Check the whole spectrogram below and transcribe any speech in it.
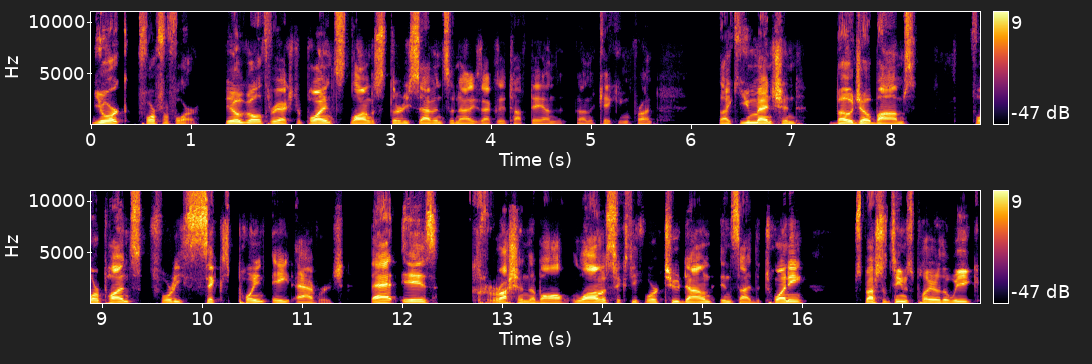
York, four for four. Field goal, three extra points, longest 37, so not exactly a tough day on the on the kicking front. Like you mentioned, Bojo bombs, four punts, 46.8 average. That is crushing the ball. Long of 64, two down inside the 20. Special teams player of the week.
